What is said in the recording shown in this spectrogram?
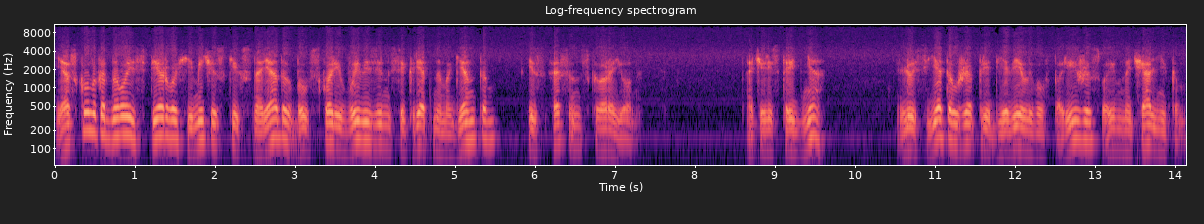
И осколок одного из первых химических снарядов был вскоре вывезен секретным агентом из Эссенского района. А через три дня Люсьета уже предъявил его в Париже своим начальникам,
